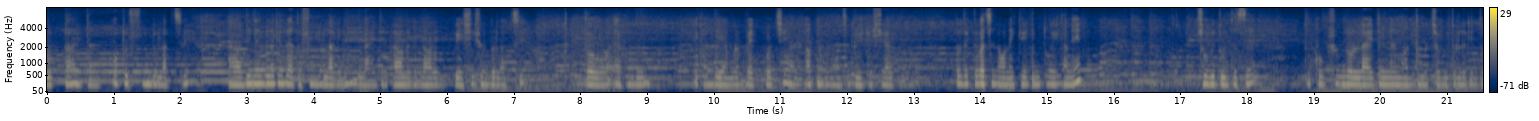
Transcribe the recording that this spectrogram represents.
লোকটা, এটা কত সুন্দর লাগছে। দিনের বেলা কিন্তু এত সুন্দর লাগেনি। লাইটের কারণে কিন্তু আরও বেশি সুন্দর লাগছে। তো এখন এখান দিয়ে আমরা ব্যাক করছি আর আপনাদের মাঝে ভিডিওটা শেয়ার তো দেখতে পাচ্ছেন অনেকে কিন্তু এখানে ছবি তুলতেছে। তো খুব সুন্দর লাইটিংয়ের মাধ্যমে ছবি তুললে কিন্তু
